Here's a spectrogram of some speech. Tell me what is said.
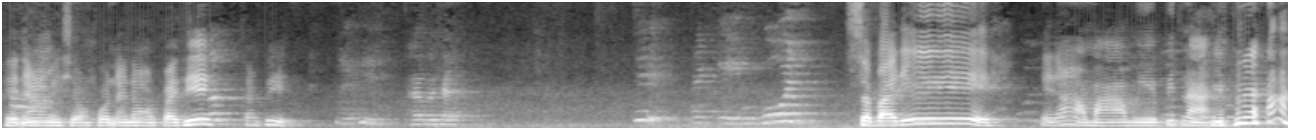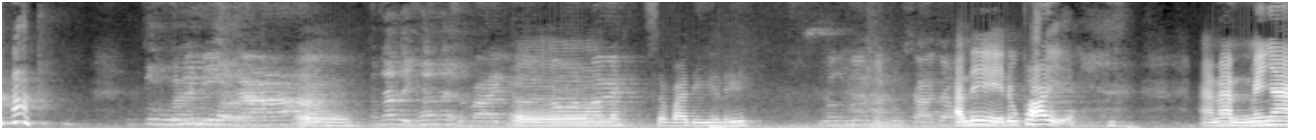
เห็ดยังมีสองคนไอ้น้องไปพี่ทางพี่ไปไปไปสบายดีเห็ดยังเอามาเมียปิดหน้าอยู่นะ สบายดีจ้าเออ มันน่าดีมากเลยสบายเออสบายดีอันนี้เรื่องเรื่องนะลูกสาวเจ้าอันนี้ลูกไผ่อันนั้นไม่ย่า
